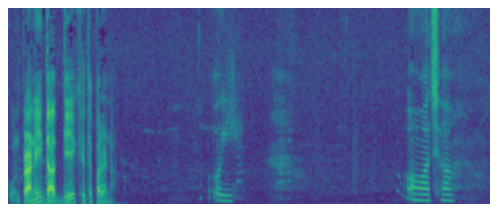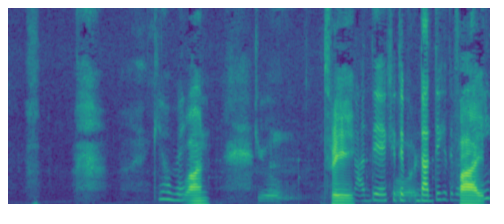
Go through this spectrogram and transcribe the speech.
কোন প্রাণী দাঁত দিয়ে খেতে পারে না? ওই। ও আচ্ছা। কি হবে? ওয়ান থ্রি দাঁত দিয়ে খেতে দাঁত দিয়ে খেতে পারবে five, না?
